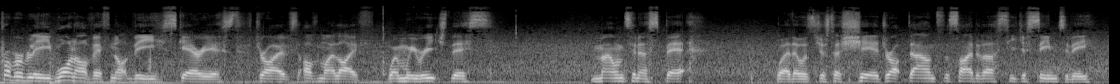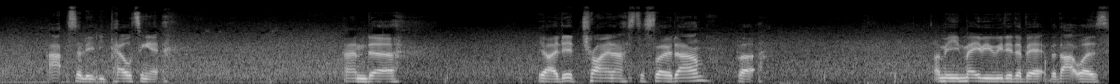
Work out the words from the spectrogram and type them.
probably one of, if not the scariest drives of my life. When we reached this mountainous bit where there was just a sheer drop down to the side of us, he just seemed to be absolutely pelting it. And uh, yeah, I did try and ask to slow down, but I mean, maybe we did a bit, but that was.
